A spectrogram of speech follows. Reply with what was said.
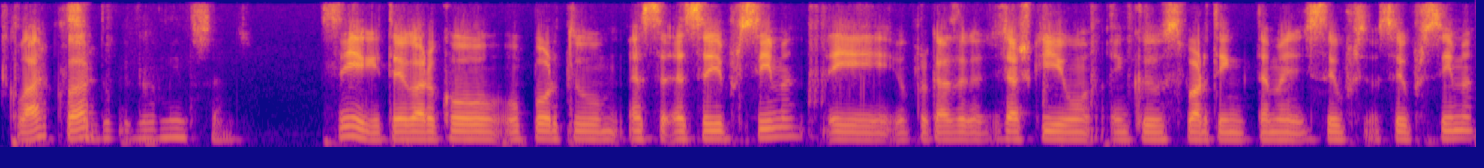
Claro, claro. Sem dúvida também interessantes. Sim, e até agora com o Porto a, a, sair por cima, e eu por acaso já escolhi um em que o Sporting também saiu por, saiu por cima,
